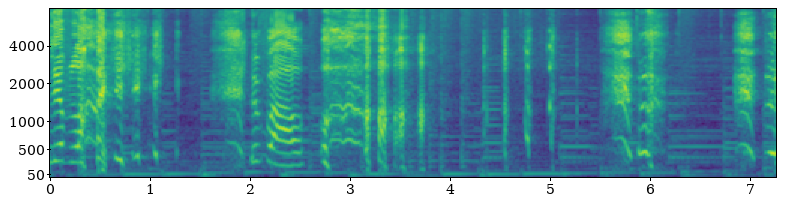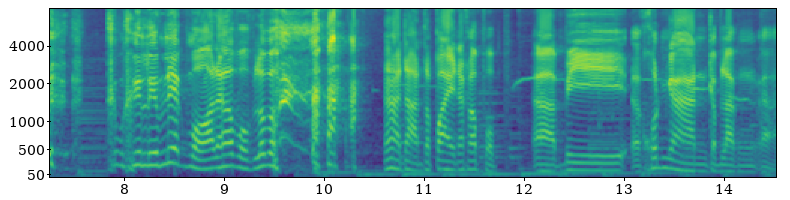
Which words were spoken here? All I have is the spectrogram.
เรียบร้อย หรือเปล่า คือคือลืมเรียกหมอนะครับผมแล้วแบบอ่าด่านต่อไปนะครับผมอ่ามีคนงานกำลังอ่า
